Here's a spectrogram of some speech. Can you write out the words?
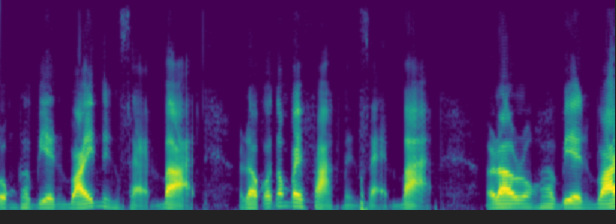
ลงทะเบียนไว้ 1 0 0 0 0แบาท เราก็ต้องไปฝาก 1 0 0 0 0แบาท เราลงทะเบียนไว้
